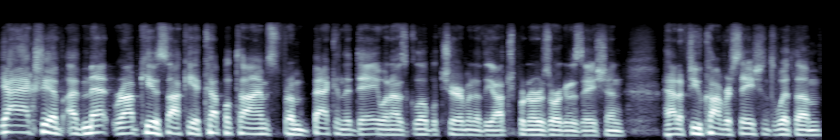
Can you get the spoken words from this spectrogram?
yeah actually I've, I've met rob kiyosaki a couple times from back in the day when i was global chairman of the entrepreneurs organization had a few conversations with him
